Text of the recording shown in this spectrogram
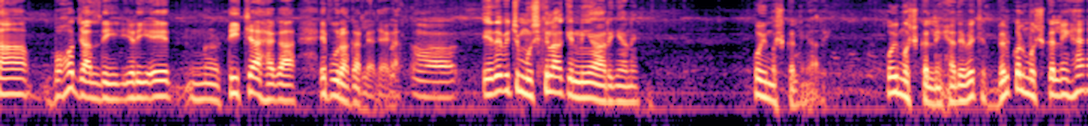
ਤਾਂ ਬਹੁਤ ਜਲਦੀ ਜਿਹੜੀ ਇਹ ਟੀਚਾ ਹੈਗਾ ਇਹ ਪੂਰਾ ਕਰ ਲਿਆ ਜਾਏਗਾ। ਇਹਦੇ ਵਿੱਚ ਮੁਸ਼ਕਿਲਾਂ ਕਿੰਨੀਆਂ ਆ ਰਹੀਆਂ ਨੇ? ਕੋਈ ਮੁਸ਼ਕਲ ਨਹੀਂ ਆ ਰਹੀ। ਕੋਈ ਮੁਸ਼ਕਲ ਨਹੀਂ ਹੈ ਇਹਦੇ ਵਿੱਚ, ਬਿਲਕੁਲ ਮੁਸ਼ਕਲ ਨਹੀਂ ਹੈ।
